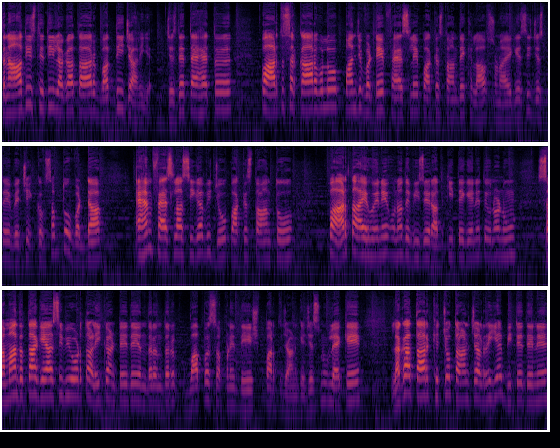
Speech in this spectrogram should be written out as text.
ਤਣਾਅ ਦੀ ਸਥਿਤੀ ਲਗਾਤਾਰ ਵੱਧਦੀ ਜਾ ਰਹੀ ਹੈ, ਜਿਸ ਦੇ ਤਹਿਤ ਭਾਰਤ ਸਰਕਾਰ ਵੱਲੋਂ ਪੰਜ ਵੱਡੇ ਫੈਸਲੇ ਪਾਕਿਸਤਾਨ ਦੇ ਖਿਲਾਫ ਸੁਣਾਏ ਗਏ ਸੀ, ਜਿਸ ਦੇ ਵਿੱਚ ਇੱਕ ਸਭ ਤੋਂ ਵੱਡਾ ਅਹਿਮ ਫੈਸਲਾ ਸੀਗਾ ਵੀ ਜੋ ਪਾਕਿਸਤਾਨ ਤੋਂ ਭਾਰਤ ਆਏ ਹੋਏ ਨੇ, ਉਹਨਾਂ ਦੇ ਵੀਜ਼ੇ ਰੱਦ ਕੀਤੇ ਗਏ ਨੇ ਤੇ ਉਹਨਾਂ ਨੂੰ ਸਮਾਂ ਦਿੱਤਾ ਗਿਆ ਸੀ ਵੀ ਉਹ 48 ਘੰਟੇ ਦੇ ਅੰਦਰ ਅੰਦਰ ਵਾਪਸ ਆਪਣੇ ਦੇਸ਼ ਪਰਤ ਜਾਣਗੇ, ਜਿਸ ਨੂੰ ਲੈ ਕੇ ਲਗਾਤਾਰ ਖਿੱਚੋ ਤਾਣ ਚੱਲ ਰਹੀ ਹੈ। ਬੀਤੇ ਦਿਨ,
